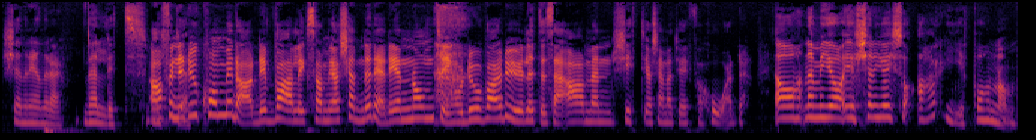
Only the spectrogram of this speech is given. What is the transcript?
Känner igen det där. Väldigt Ja, för när mycket. du kom idag, det var liksom, jag kände det, det är någonting och då var du lite så här, ja ah, men shit, jag känner att jag är för hård. Ja, nej men jag, jag känner jag är så arg på honom.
